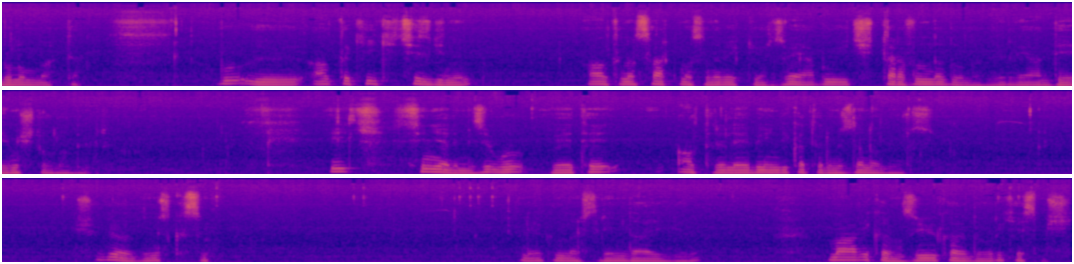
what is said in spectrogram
bulunmakta. Bu e, alttaki iki çizginin altına sarkmasını bekliyoruz veya bu iç tarafında da olabilir veya değmiş de olabilir. İlk sinyalimizi bu VT alt LB indikatörümüzden alıyoruz. Şu gördüğünüz kısım. Şöyle yakınlaştırayım daha iyi görün. Mavi kırmızı yukarı doğru kesmiş.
